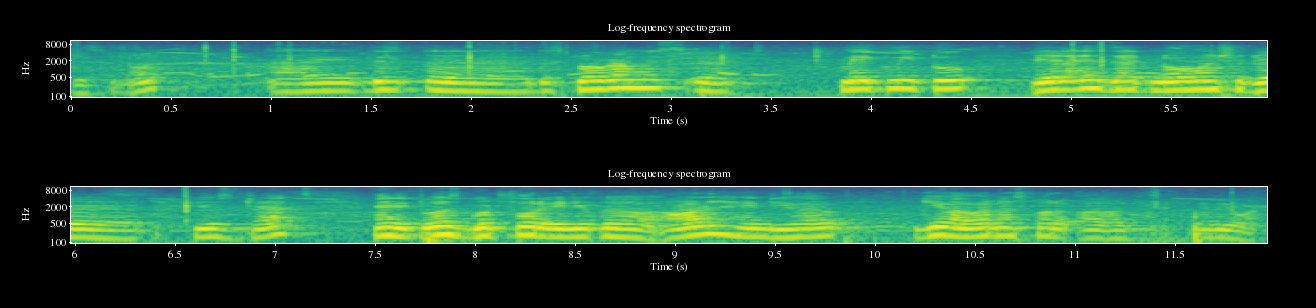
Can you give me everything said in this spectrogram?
this you know I, this uh, this program is uh, make me to realize that no one should uh, use drugs and it was good for any uh, all and you have give awareness for uh, everyone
